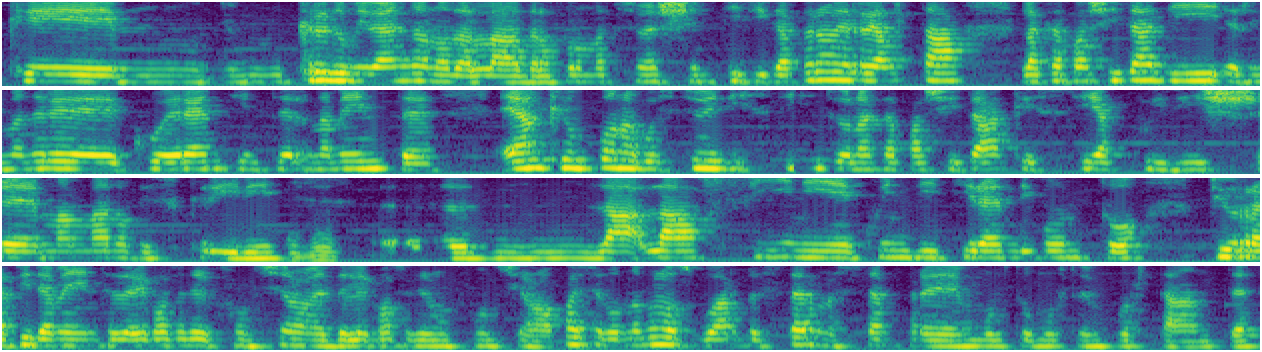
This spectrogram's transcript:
che mh, credo mi vengano dalla, dalla formazione scientifica, però in realtà la capacità di rimanere coerenti internamente è anche un po' una questione di istinto, una capacità che si acquisisce man mano che scrivi, Eh, la, la affini e quindi ti rendi conto più rapidamente delle cose che funzionano e delle cose che non funzionano. Poi secondo me lo sguardo esterno è sempre molto molto importante,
